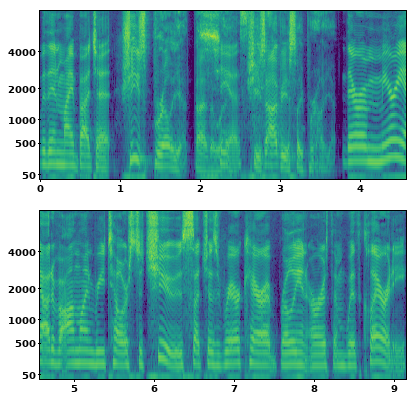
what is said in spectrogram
within my budget. She's brilliant, by the She way. She is. She's obviously brilliant. There are a myriad of online retailers to choose, such as Rare Carat, Brilliant Earth, and With Clarity.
